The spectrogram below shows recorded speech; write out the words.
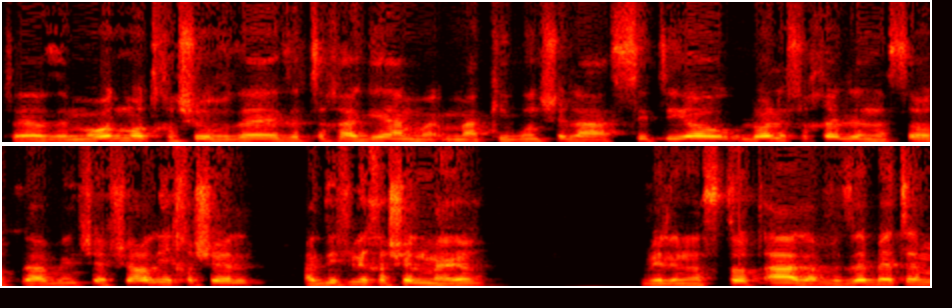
בסדר? זה מאוד מאוד חשוב, זה, זה צריך להגיע מהכיוון של ה-CTO, לא לפחד לנסות, להבין שאפשר להיכשל, עדיף להיכשל מהר, ולנסות הלאה. וזה בעצם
